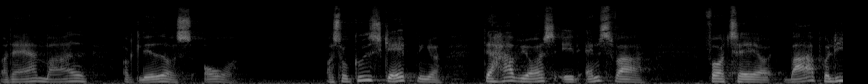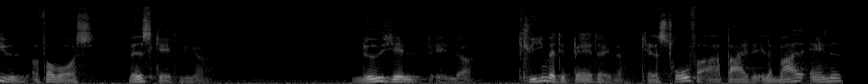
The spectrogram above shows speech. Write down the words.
og der er meget at glæde os over. Og som Guds skabninger, der har vi også et ansvar for at tage vare på livet og for vores medskabninger. Nødhjælp eller klimadebatter eller katastrofearbejde eller meget andet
